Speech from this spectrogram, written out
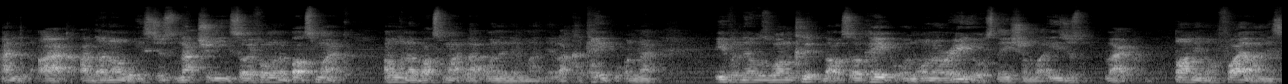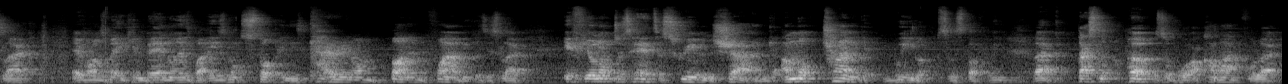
and I I don't know. It's just naturally. So if I'm gonna bust mic, I'm gonna bust mic like one of them man. They're like a cable, on like. Even there was one clip that I saw cape on on a radio station, like he's just like burning on fire, and it's like everyone's making bare noise, but he's not stopping. He's carrying on burning fire because it's like if you're not just here to scream and shout and get, I'm not trying to get wheel ups and stuff. We, like that's not the purpose of what I come out for. Like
